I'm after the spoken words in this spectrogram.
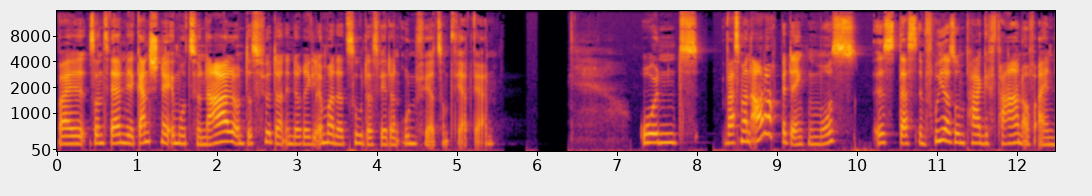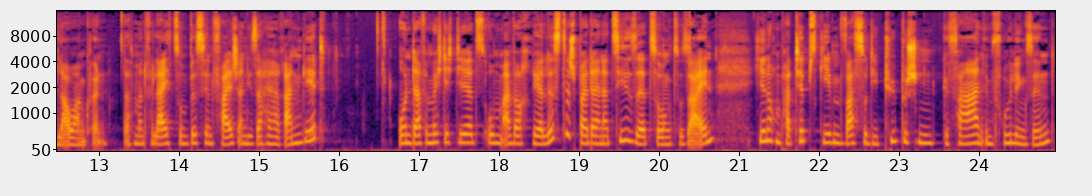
Weil sonst werden wir ganz schnell emotional und das führt dann in der Regel immer dazu, dass wir dann unfair zum Pferd werden. Und was man auch noch bedenken muss, ist, dass im Frühjahr so ein paar Gefahren auf einen lauern können. Dass man vielleicht so ein bisschen falsch an die Sache herangeht und dafür möchte ich dir jetzt, um einfach realistisch bei deiner Zielsetzung zu sein, hier noch ein paar Tipps geben, was so die typischen Gefahren im Frühling sind,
